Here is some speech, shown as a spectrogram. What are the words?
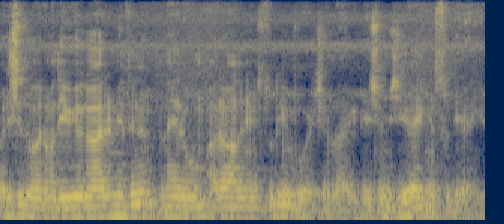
പരിശുദ്ധ പരമ ദിവ്യകാരുണ്യത്തിന് നേരവും ആരാധനയും സ്തുതിയും പുകഴ്ചയും ഉണ്ടായിരിക്കട്ടെ ശംശിയായിരിക്കും സ്തുതിയായിരിക്കും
